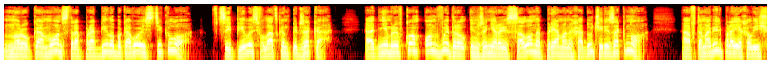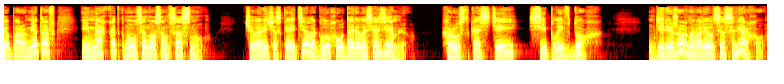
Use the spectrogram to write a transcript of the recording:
Но рука монстра пробила боковое стекло, вцепилась в лацкан пиджака. Одним рывком он выдрал инженера из салона прямо на ходу через окно. Автомобиль проехал еще пару метров и мягко ткнулся носом в сосну. Человеческое тело глухо ударилось о землю. Хруст костей, сиплый вдох. Дирижер навалился сверху,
